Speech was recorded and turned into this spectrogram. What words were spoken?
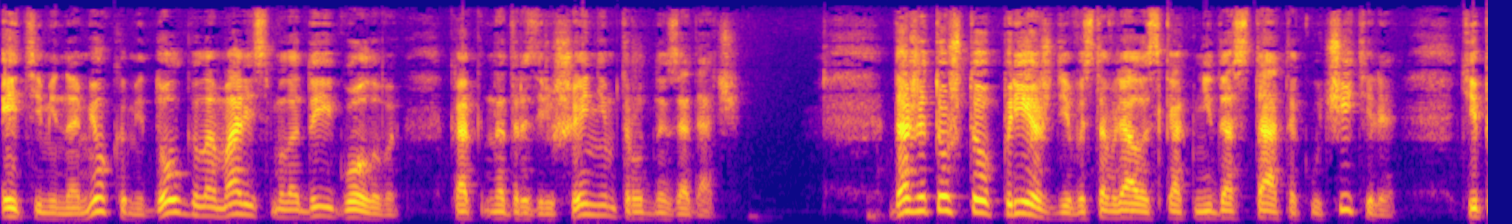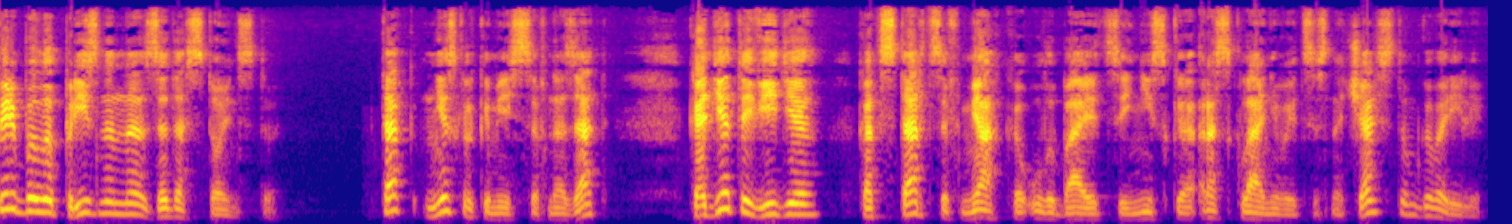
этими намеками долго ломались молодые головы, как над разрешением трудных задач. Даже то, что прежде выставлялось как недостаток учителя, теперь было признано за достоинство. Так, несколько месяцев назад, кадеты, видя, как Старцев мягко улыбается и низко раскланивается с начальством, говорили,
